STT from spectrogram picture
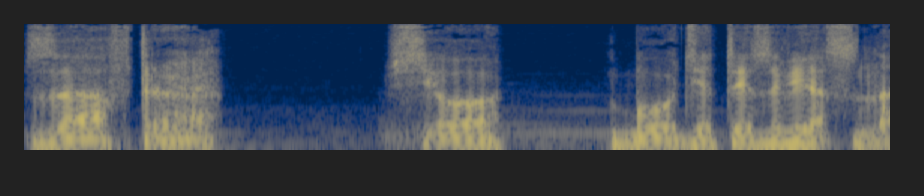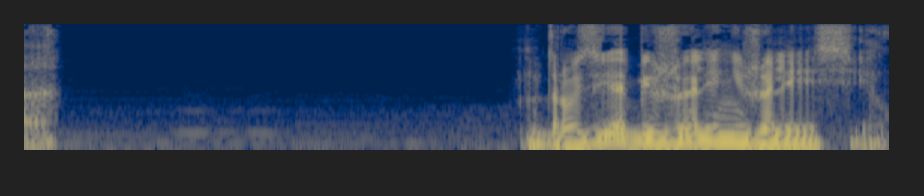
«Завтра все будет известно». Друзья бежали, не жалея сил.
